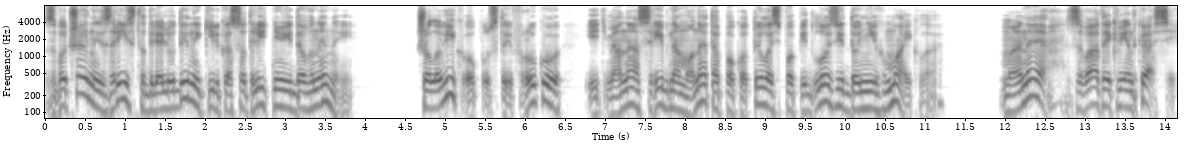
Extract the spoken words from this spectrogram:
Звичайний зріст для людини кількасотлітньої давнини. Чоловік опустив руку, і тьмяна срібна монета покотилась по підлозі до ніг Майкла. Мене звати Квінт Кассій.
